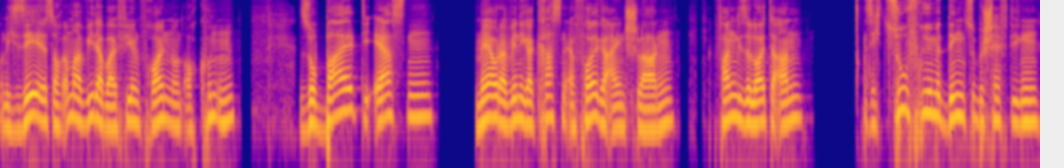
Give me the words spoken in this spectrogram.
und ich sehe es auch immer wieder bei vielen Freunden und auch Kunden, sobald die ersten mehr oder weniger krassen Erfolge einschlagen, fangen diese Leute an, sich zu früh mit Dingen zu beschäftigen,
